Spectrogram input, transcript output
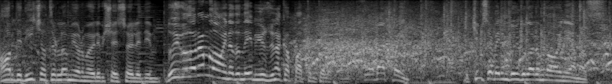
Abi dedi hiç hatırlamıyorum öyle bir şey söylediğim. Duygularımla oynadın deyip yüzüne kapattım telefonu. Kusura bakmayın. Kimse benim duygularımla oynayamaz.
